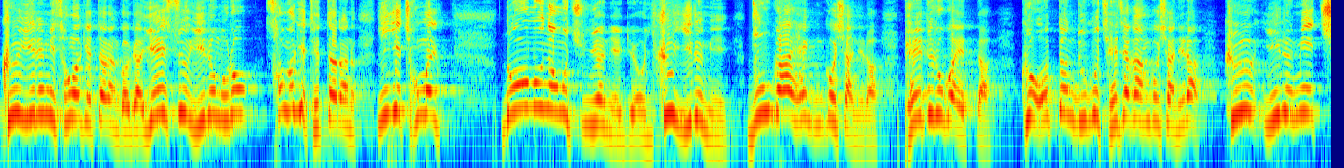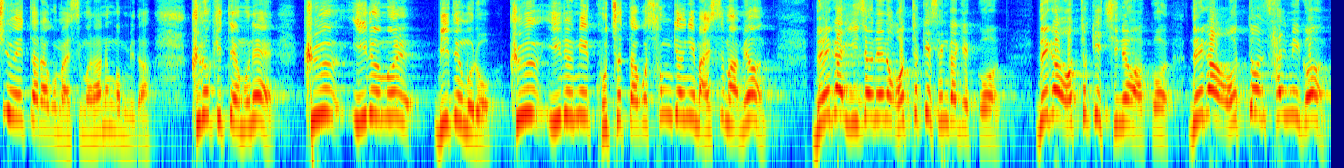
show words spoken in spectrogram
그 이름이 성하게 했다는 거야. 그러니까 예수 이름으로 성하게 됐다라는 이게 정말 너무너무 중요한 얘기예요. 그 이름이 누가 한 것이 아니라 베드로가 했다. 그 어떤 누구 제자가 한 것이 아니라 그 이름이 치료했다라고 말씀을 하는 겁니다. 그렇기 때문에 그 이름을 믿음으로 그 이름이 고쳤다고 성경이 말씀하면 내가 이전에는 어떻게 생각했건 내가 어떻게 지내왔건, 내가 어떤 삶이건,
